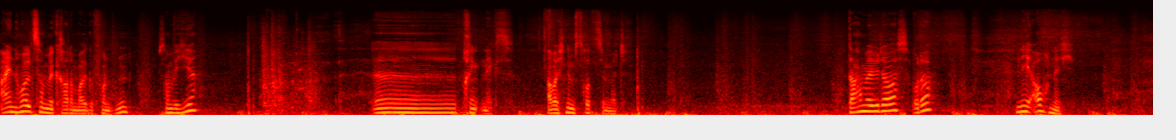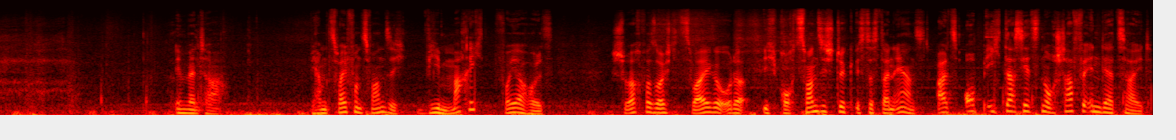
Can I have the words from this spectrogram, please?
Ein Holz haben wir gerade mal gefunden. Was haben wir hier? Äh, bringt nichts. Aber ich nehme es trotzdem mit. Da haben wir wieder was, oder? Nee, auch nicht. Inventar. Wir haben zwei von 20. Wie mache ich Feuerholz? Schwach verseuchte Zweige oder... Ich brauche 20 Stück. Ist das dein Ernst? Als ob ich das jetzt noch schaffe in der Zeit.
